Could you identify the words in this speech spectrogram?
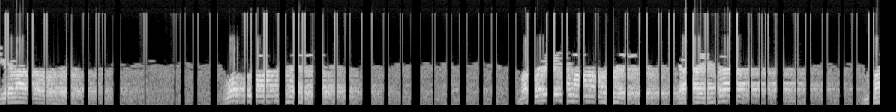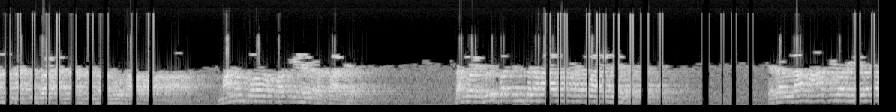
இயலாதவர்கள் ஓப்பலாசர்கள் பலவீனமானவர்கள் யார் என்றால் மனம் போன போக்கிலே நடப்பார்கள் தங்களுடைய விருப்பத்தின் பிரகாரம் நடப்பார்கள் இதெல்லாம் ஆசை வருகிறதோ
